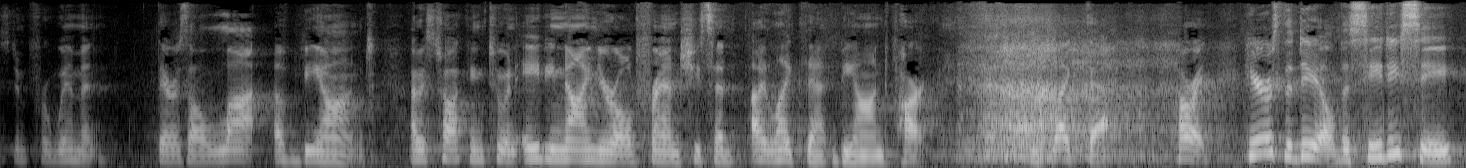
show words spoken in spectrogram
wisdom for women. There's a lot of beyond. I was talking to an 89 year old friend. She said, I like that beyond part. I like that. All right, here's the deal the CDC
